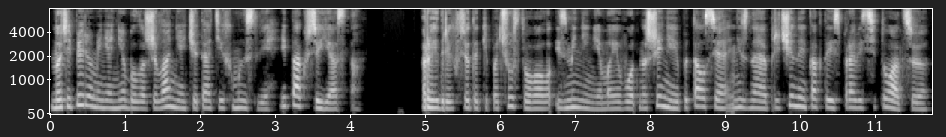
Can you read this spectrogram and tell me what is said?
Но теперь у меня не было желания читать их мысли, и так все ясно. Рейдрих все-таки почувствовал изменение моего отношения и пытался, не зная причины, как-то исправить ситуацию.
